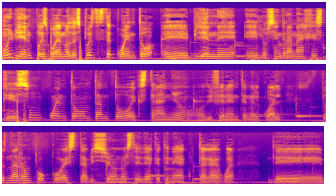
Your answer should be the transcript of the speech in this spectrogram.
Muy bien, pues bueno, después de este cuento eh, viene eh, Los engranajes, que es un cuento un tanto extraño o diferente en el cual pues narra un poco esta visión o esta idea que tenía Kutagawa de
